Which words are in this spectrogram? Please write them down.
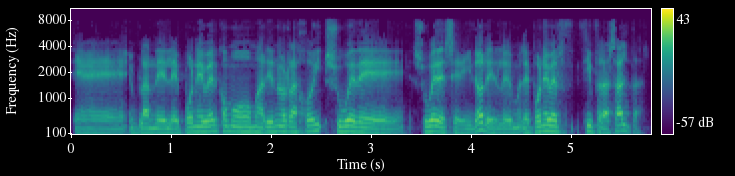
Eh, en plan de le pone ver cómo Mariano Rajoy sube de, sube de seguidores, le, le pone ver cifras altas.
